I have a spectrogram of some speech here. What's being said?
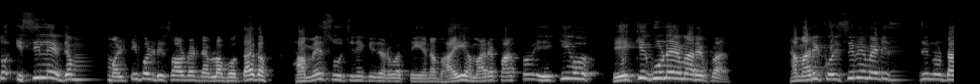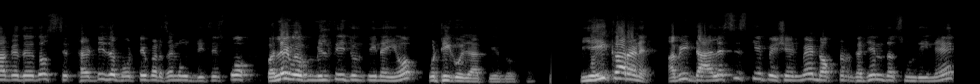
तो इसीलिए जब मल्टीपल डिसऑर्डर डेवलप होता है तो हमें सोचने की ज़रूरत नहीं है ना भाई। हमारे पास तो एक ही हो, एक ही गुण है हमारे पास। हमारी कोई सी भी मेडिसिन उठा के दे दो थर्टी से फोर्टी परसेंट उस डिसीज को भले वो मिलती जुलती नहीं हो, वो ठीक हो जाती है दोस्तों। यही कारण है। अभी डायलिसिस के पेशेंट में डॉक्टर गजेंद्र दसूंदी ने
